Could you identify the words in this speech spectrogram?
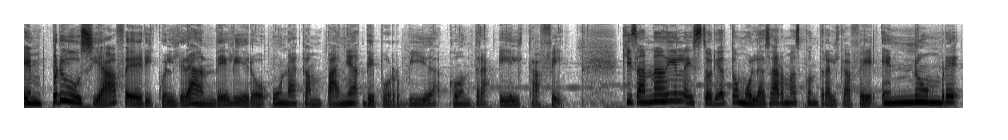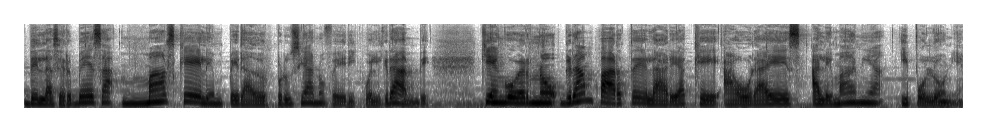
En Prusia, Federico el Grande lideró una campaña de por vida contra el café. Quizá nadie en la historia tomó las armas contra el café en nombre de la cerveza más que el emperador prusiano Federico el Grande, quien gobernó gran parte del área que ahora es Alemania y Polonia.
